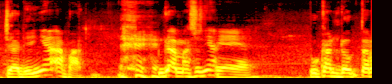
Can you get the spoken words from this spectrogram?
jadinya apa? Enggak maksudnya Iya, iya. bukan dokter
